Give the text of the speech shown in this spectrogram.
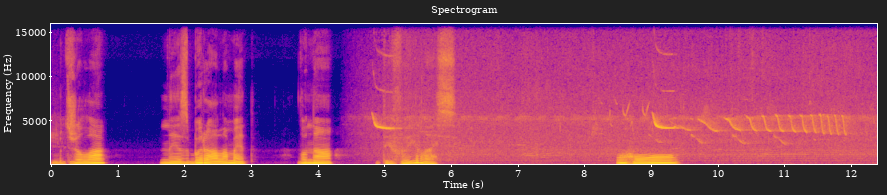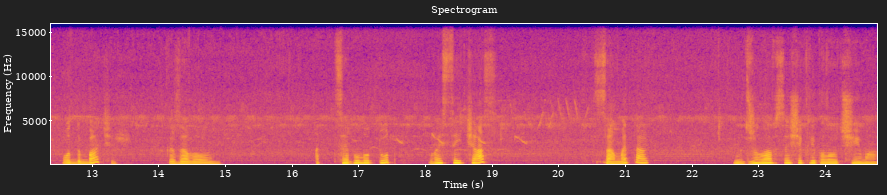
бджола не збирала мед. Вона дивилась. Ого. От бачиш, сказав Олень. А це було тут весь цей час? Саме так. Бджола все ще кліпала очима.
